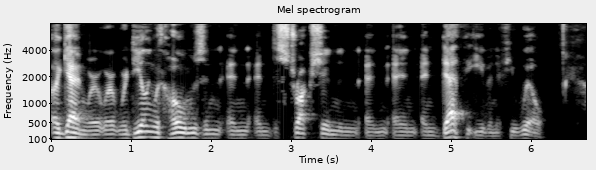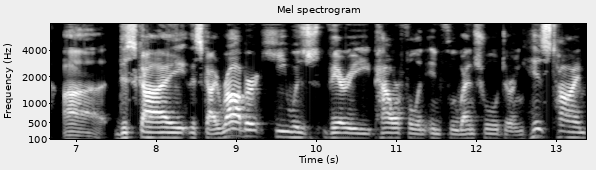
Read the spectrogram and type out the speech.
again, we're, we're, we're dealing with homes and, and, and destruction and, and, and, and death, even, if you will. Uh, this guy, this guy Robert, he was very powerful and influential during his time.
